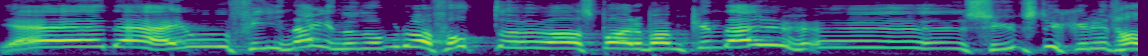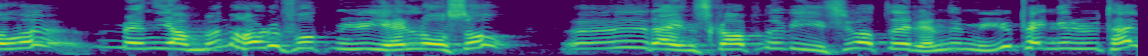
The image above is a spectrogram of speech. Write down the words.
ja det er jo fine eiendommer du har fått uh, av Sparebanken der. Uh, syv stykker i tallet. Men jammen har du fått mye gjeld også. regnskapene viser jo at det renner mye penger ut her.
